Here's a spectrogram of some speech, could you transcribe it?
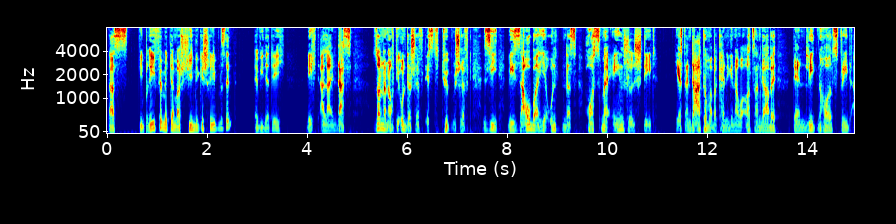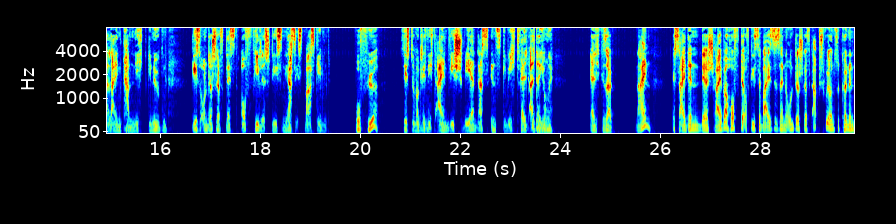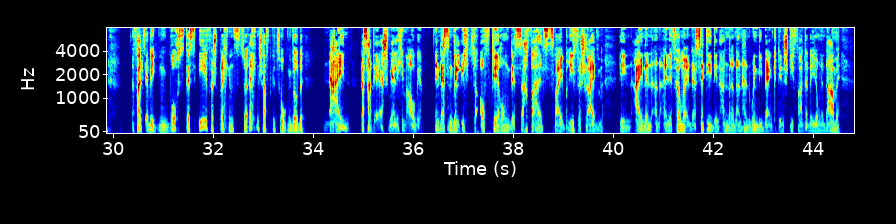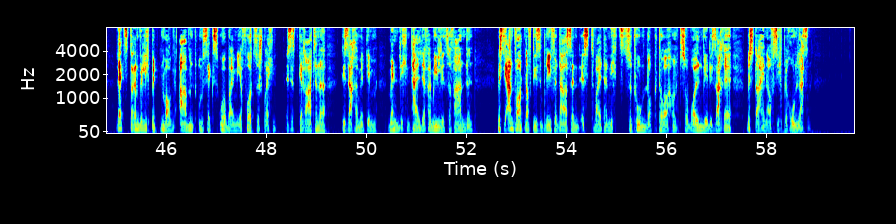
Dass die Briefe mit der Maschine geschrieben sind? erwiderte ich. Nicht allein das, sondern auch die Unterschrift ist Typenschrift. Sieh, wie sauber hier unten das Hosmer Angel steht. Hier ist ein Datum, aber keine genaue Ortsangabe, denn Leadenhall Street allein kann nicht genügen. Diese Unterschrift lässt auf vieles schließen, ja, sie ist maßgebend. Wofür? Siehst du wirklich nicht ein, wie schwer das ins Gewicht fällt, alter Junge? Ehrlich gesagt, nein, es sei denn, der Schreiber hoffte auf diese Weise seine Unterschrift abschwören zu können, falls er wegen Bruchs des Eheversprechens zur Rechenschaft gezogen würde. Nein, das hatte er schwerlich im Auge. Indessen will ich zur Aufklärung des Sachverhalts zwei Briefe schreiben, den einen an eine Firma in der City, den anderen an Herrn Windybank, den Stiefvater der jungen Dame. Letzteren will ich bitten, morgen Abend um sechs Uhr bei mir vorzusprechen. Es ist geratener, die Sache mit dem männlichen Teil der Familie zu verhandeln. Bis die Antworten auf diese Briefe da sind, ist weiter nichts zu tun, Doktor, und so wollen wir die Sache bis dahin auf sich beruhen lassen.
